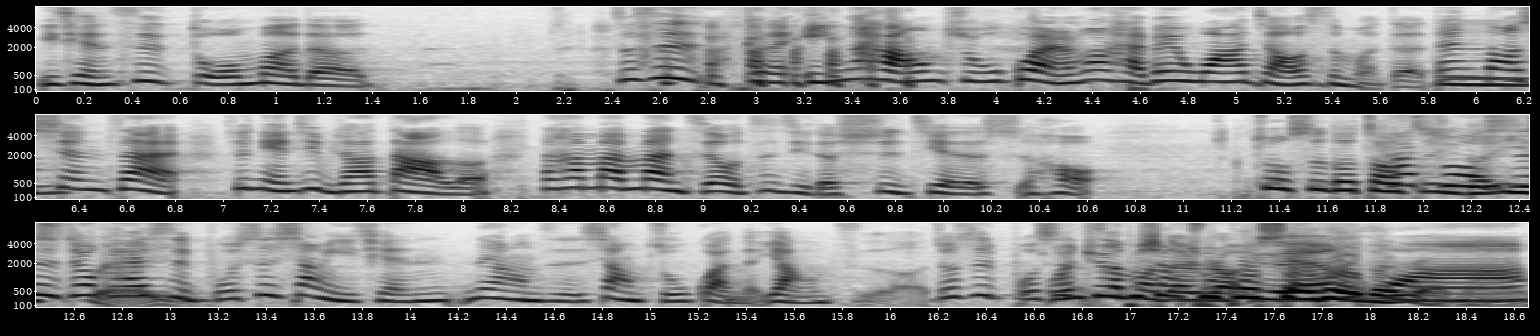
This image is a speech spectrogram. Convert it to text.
以前是多么的，就是可能银行主管，然后还被挖角什么的，但是到现在就年纪比较大了，那他慢慢只有自己的世界的时候，做事都照自己的意思，他做事就开始不是像以前那样子像主管的样子了，就是不是这么的圆滑，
